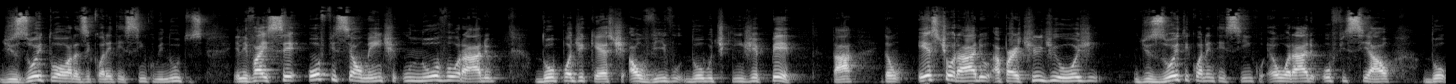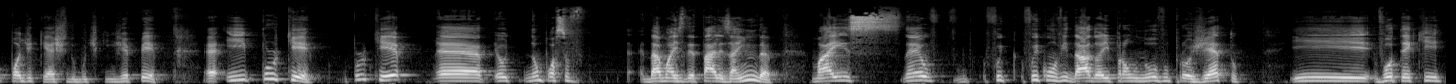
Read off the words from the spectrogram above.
18 horas e 45 minutos, ele vai ser oficialmente o um novo horário do podcast ao vivo do Botequim GP, tá? Então, este horário, a partir de hoje, 18h45, é o horário oficial do podcast do Botequim GP. É, e por quê? Porque é, eu não posso dar mais detalhes ainda, mas né, eu fui, fui convidado aí para um novo projeto e vou ter que,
